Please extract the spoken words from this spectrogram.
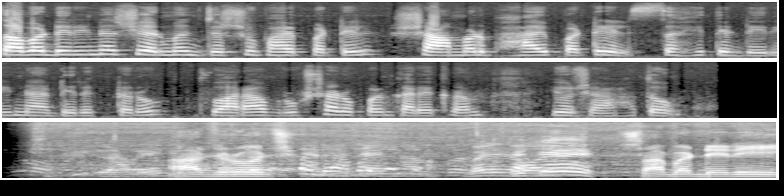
સાબરડેરીના ચેરમેન જશુભાઈ પટેલ, શામળભાઈ પટેલ સહિત ડેરીના ડિરેક્ટરો દ્વારા વૃક્ષારોપણ કાર્યક્રમ યોજાયો હતો. આજરોજ સાબર ડેરી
